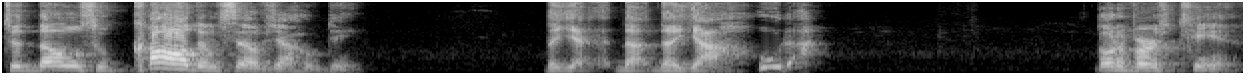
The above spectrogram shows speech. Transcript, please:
to those who call themselves Yahudim, the the the Yahuda. Go to verse ten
